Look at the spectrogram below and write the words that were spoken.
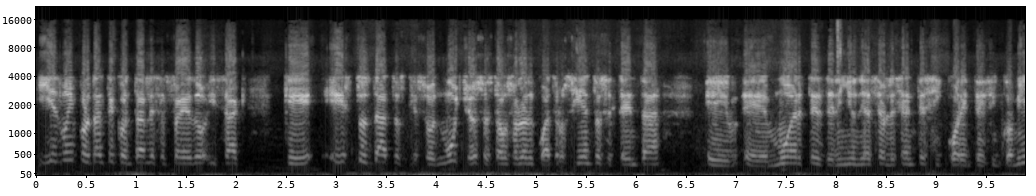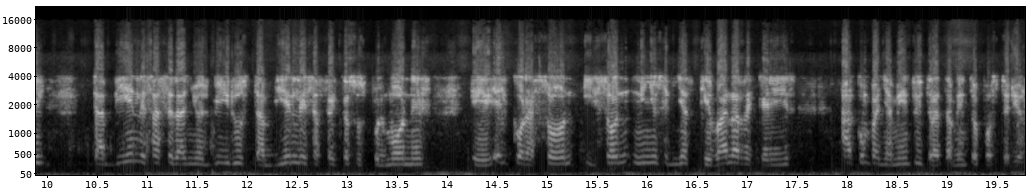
Y es muy importante contarles, Alfredo, Isaac, que estos datos que son muchos, estamos hablando de 470 eh, eh, muertes de niños, y adolescentes y 45 mil, también les hace daño el virus, también les afecta sus pulmones, eh, el corazón y son niños y niñas que van a requerir acompañamiento y tratamiento posterior.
